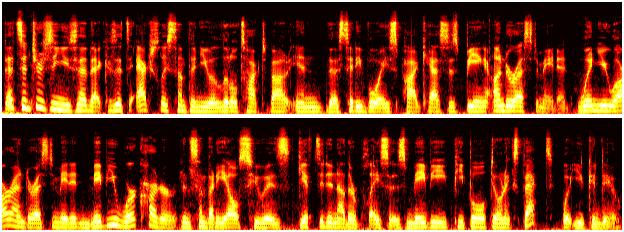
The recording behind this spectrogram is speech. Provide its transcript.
That's interesting you said that because it's actually something you a little talked about in the City Voice podcast is being underestimated. When you are underestimated, maybe you work harder than somebody else who is gifted in other places. Maybe people don't expect what you can do.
